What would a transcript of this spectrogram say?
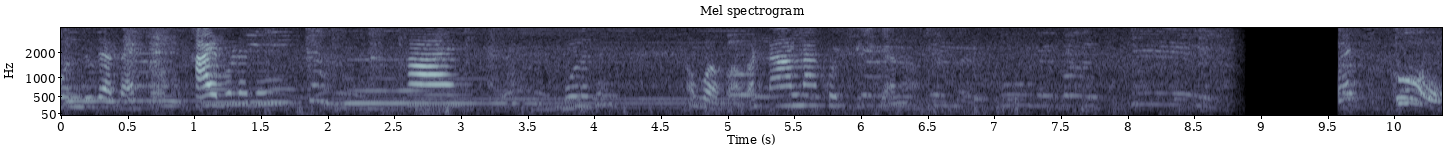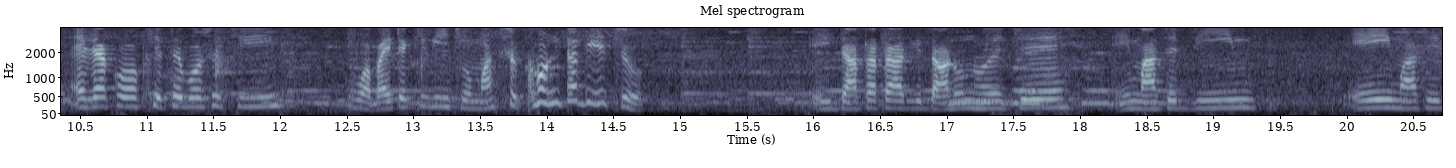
বন্ধুরা, দেখো। খায় বলে দে। খায় বলে দে। ও বাবা, আবার না না করছিস কেন? এই দেখো, খেতে বসেছি। ও বাবা, এটা কি দিয়েছ? মাছের ঘণ্টা দিয়েছ? এই ডাঁটাটা আজকে দারুণ হয়েছে। এই মাছের ডিম, এই মাছের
